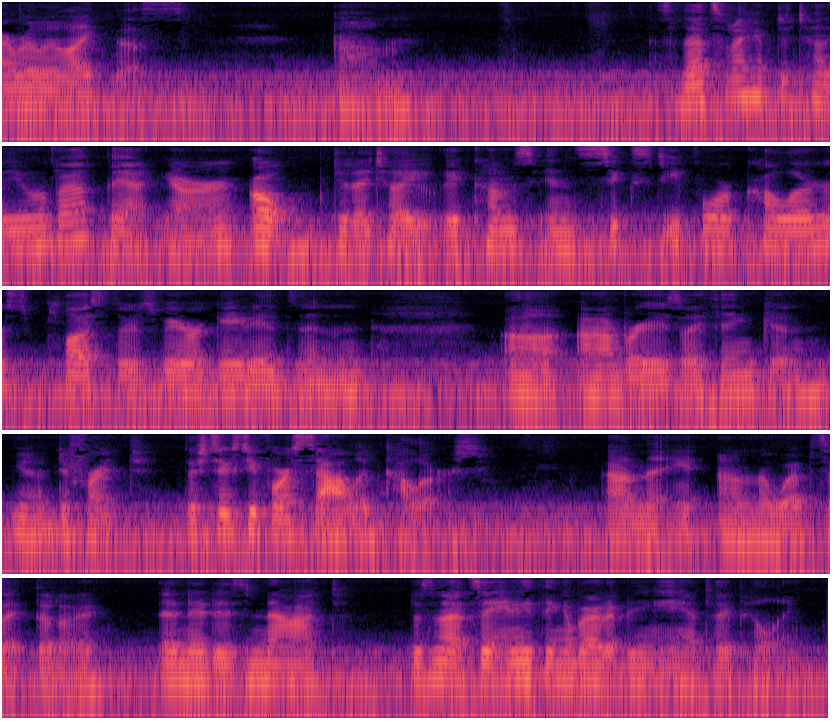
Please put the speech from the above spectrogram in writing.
I really like this. Um, so that's what I have to tell you about that yarn. Oh, did I tell you? It comes in 64 colors, plus there's variegateds and uh, ombres, I think, and, you know, different. There's 64 solid colors on the on the website that I, and it is not, does not say anything about it being anti-pilling.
